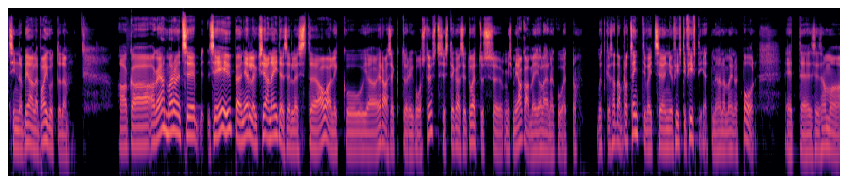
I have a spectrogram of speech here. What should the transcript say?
sinna peale paigutada aga, aga jah, ma arvan, et see, see e-hüpe on jälle üks hea näide sellest avaliku ja erasektori koostööst, sest ega see toetus, mis me jagame, ei ole nagu, et noh, võtke sada protsenti, vaid see on ju fifty-fifty, et me anname ainult pool. et seesama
